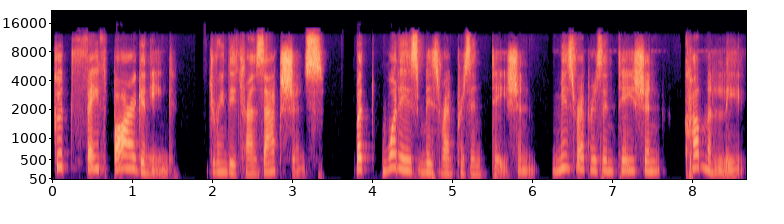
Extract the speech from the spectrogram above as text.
good faith bargaining during the transactions. But what is misrepresentation? Misrepresentation commonly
